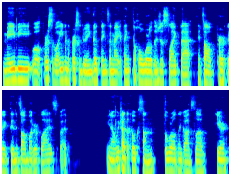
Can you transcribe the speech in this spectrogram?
Maybe, well, first of all, even the person doing good things, they might think the whole world is just like that. It's all perfect and it's all butterflies. But you know, we try to focus on the world and God's love here.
